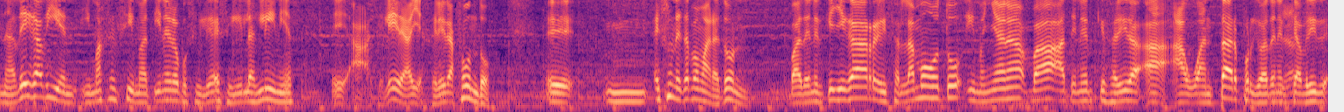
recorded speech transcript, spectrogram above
navega bien y más encima tiene la posibilidad de seguir las líneas, eh, acelera y acelera a fondo. Eh, mm, es una etapa maratón. Va a tener que llegar, revisar la moto y mañana va a tener que salir a, aguantar porque va a tener que abrir,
